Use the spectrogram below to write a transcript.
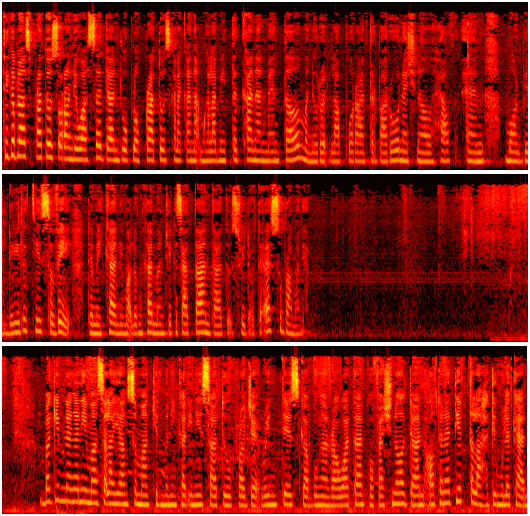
13% orang dewasa dan 20% kanak-kanak mengalami tekanan mental menurut laporan terbaru National Health and Morbidity Survey. Demikian dimaklumkan Menteri Kesihatan Datuk Seri Dr. S. Subramaniam. Bagi menangani masalah yang semakin meningkat ini, satu projek rintis gabungan rawatan profesional dan alternatif telah dimulakan.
